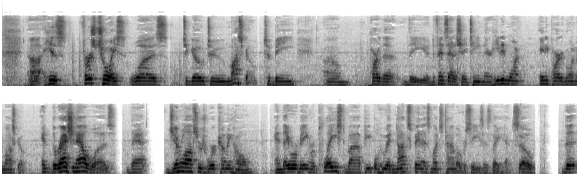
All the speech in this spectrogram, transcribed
uh, his first choice was to go to Moscow to be um, part of the the defense attaché team there. He didn't want any part of going to Moscow, and the rationale was that general officers were coming home and they were being replaced by people who had not spent as much time overseas as they had. So the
